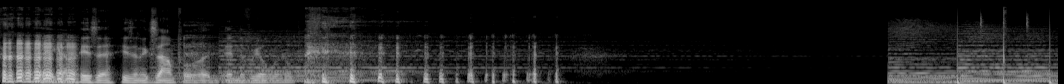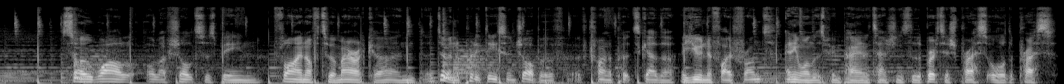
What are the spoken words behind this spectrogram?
there you go. Here's a here's an example in, in the real world. So while Olaf Scholz has been flying off to America and doing a pretty decent job of, of trying to put together a unified front, anyone that's been paying attention to the British press or the press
